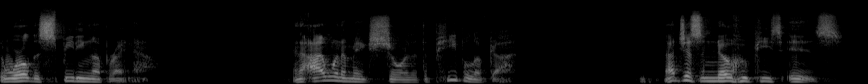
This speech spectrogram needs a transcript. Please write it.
the world is speeding up right now. And I want to make sure that the people of God not just know who peace is,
